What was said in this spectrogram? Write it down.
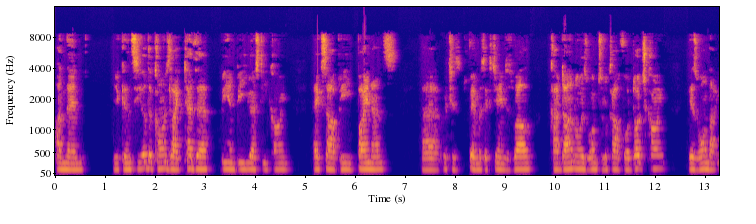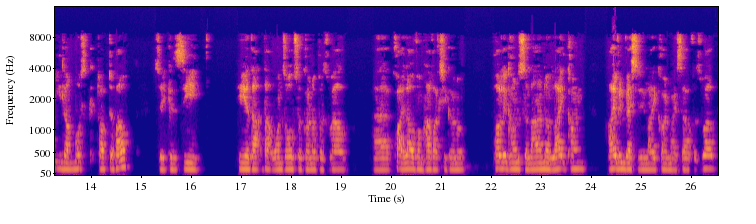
And then you can see other coins like Tether, BNB, USD coin, XRP, Binance, uh, which is famous exchange as well. Cardano is one to look out for. Dogecoin is one that Elon Musk talked about. So you can see here that that one's also gone up as well. Uh, quite a lot of them have actually gone up. Polygon, Solana, Litecoin. I've invested in Litecoin myself as well,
